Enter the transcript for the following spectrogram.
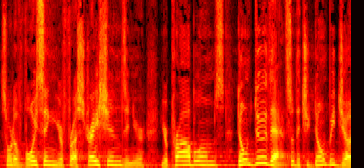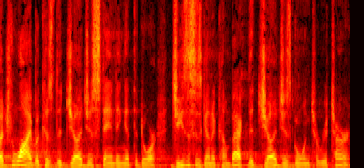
sort of voicing your frustrations and your your problems. Don't do that so that you don't be judged. Why? Because the judge is standing at the door. Jesus is going to come back. The judge is going to return.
